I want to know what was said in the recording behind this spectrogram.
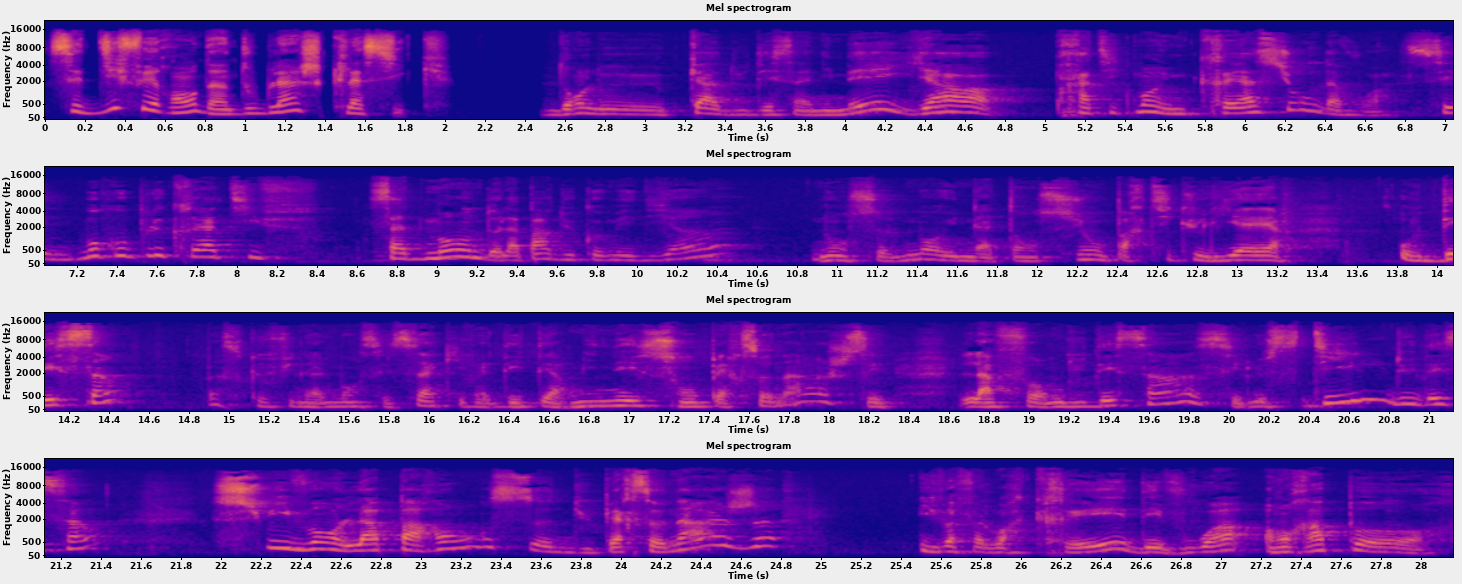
c'est différent d'un doublage classique. Dans le cas du dessin animé, il y a pratiquement une création de la voix. C'est beaucoup plus créatif. Ça demande de la part du comédien non seulement une attention particulière au dessin, parce que finalement c'est ça qui va déterminer son personnage, c'est la forme du dessin, c'est le style du dessin. Suivant l'apparence du personnage, il va falloir créer des voix en rapport.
